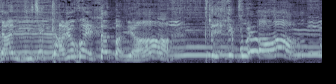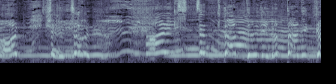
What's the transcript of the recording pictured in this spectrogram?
난 이제 가려고 했단 말이야. 근데 이게 뭐야? 아, 진짜. 아, 진짜 남들 이렇다니까.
